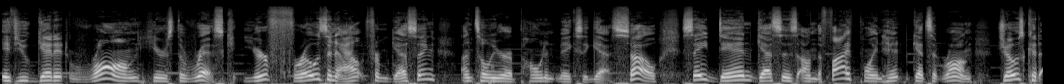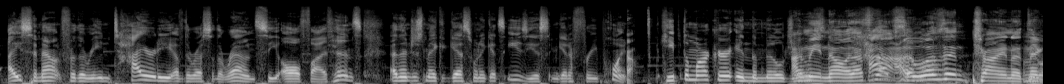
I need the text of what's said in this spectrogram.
If you get it wrong, here's the risk. You're frozen out from guessing until your opponent makes a guess. So, say Dan guesses on the five point hint, gets it wrong. Joez could ice him out for the entirety of the rest of the round, see all five hints, and then just make a guess when it gets easiest and get a free point. Keep the marker in the middle, Joe. I mean, no, that's not. I wasn't trying to do I'm anything.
